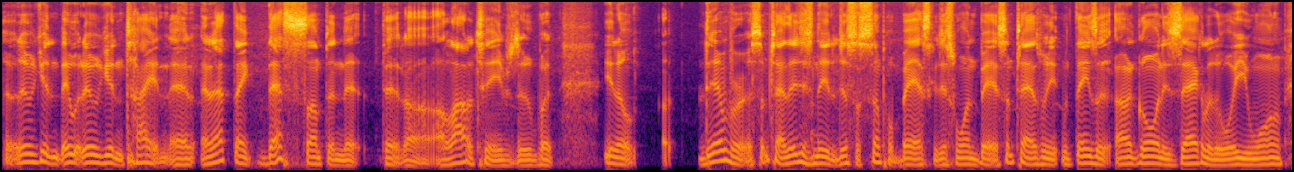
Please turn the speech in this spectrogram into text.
They were getting they were, they were getting tight, and and I think that's something that that uh, a lot of teams do. But you know, Denver, sometimes they just need just a simple basket, just one basket. Sometimes when, when things aren't going exactly the way you want them,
